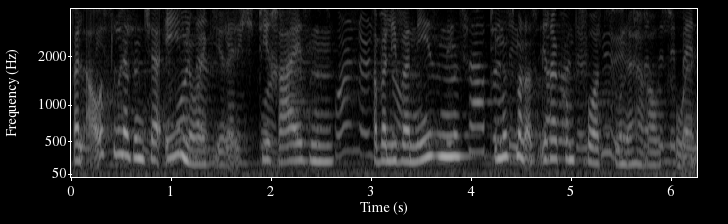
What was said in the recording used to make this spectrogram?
Weil Ausländer sind ja eh neugierig, die reisen, aber Libanesen, die muss man aus ihrer Komfortzone herausholen.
